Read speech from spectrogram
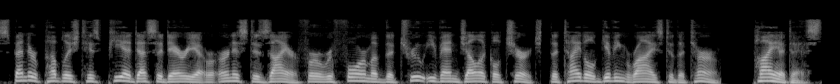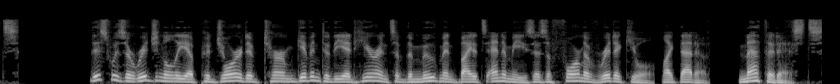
Spener published his Pia Desideria or Earnest Desire for a Reform of the True Evangelical Church, the title giving rise to the term, Pietists. This was originally a pejorative term given to the adherents of the movement by its enemies as a form of ridicule, like that of Methodists,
